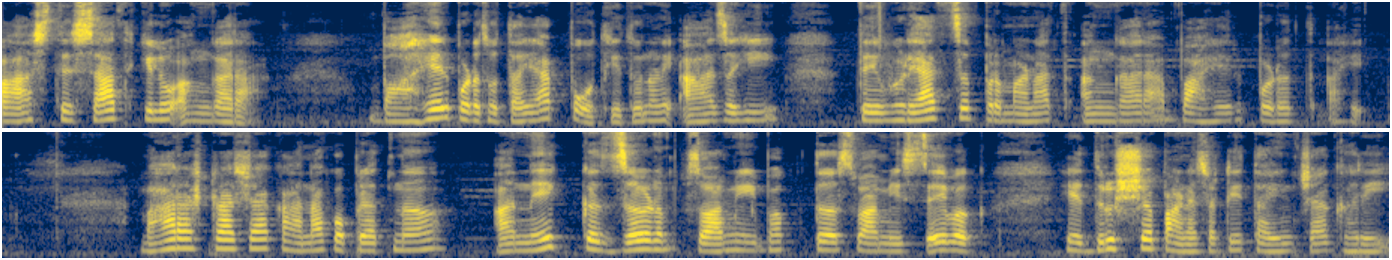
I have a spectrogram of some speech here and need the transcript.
पाच ते सात किलो अंगारा बाहेर पडत होता या पोथीतून आणि आजही तेवढ्याच प्रमाणात अंगारा बाहेर पडत आहे. महाराष्ट्राच्या कानाकोपऱ्यातनं अनेक जण स्वामी भक्त स्वामी सेवक हे दृश्य पाहण्यासाठी ताईंच्या घरी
